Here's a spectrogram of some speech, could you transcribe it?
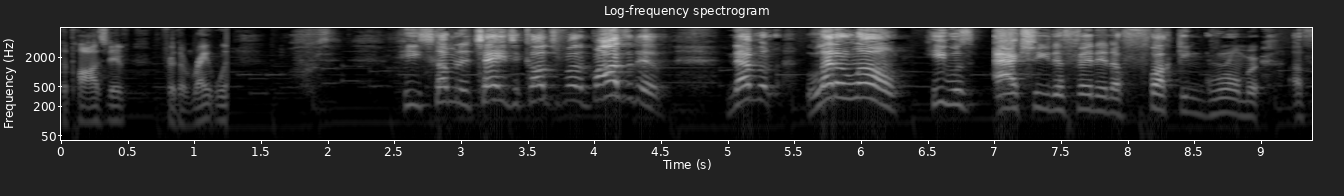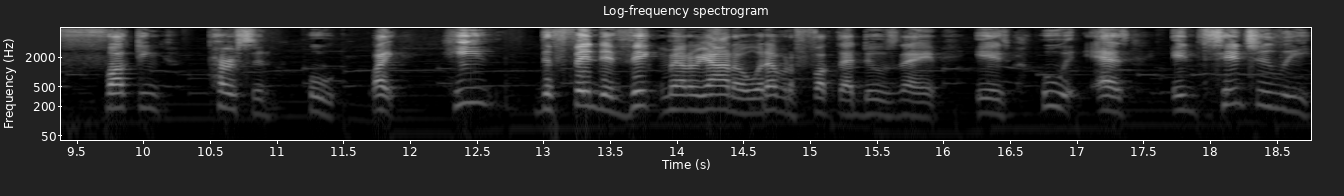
the positive, for the right wing. He's coming to change the culture for the positive. Never, let alone he was actually defending a fucking groomer, a fucking person who, like, he defended Vic Mariano, whatever the fuck that dude's name is, who has intentionally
